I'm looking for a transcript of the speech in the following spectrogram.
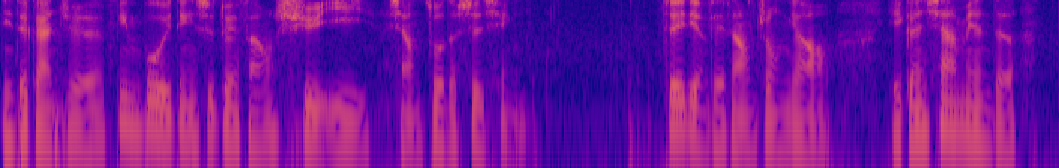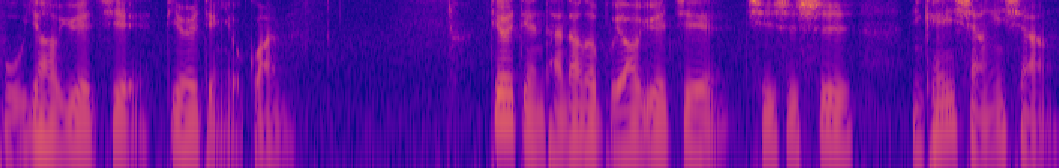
你的感觉并不一定是对方蓄意想做的事情，这一点非常重要。也跟下面的“不要越界”第二点有关。第二点谈到的“不要越界”，其实是你可以想一想，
